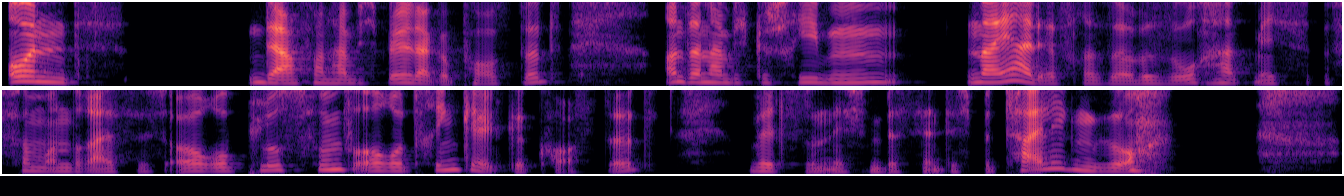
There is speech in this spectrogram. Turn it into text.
Und davon habe ich Bilder gepostet. Und dann habe ich geschrieben Na ja, der Friseurbesuch hat mich 35 € plus 5 € Trinkgeld gekostet. Willst du nicht 'n bisschen dich beteiligen so?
